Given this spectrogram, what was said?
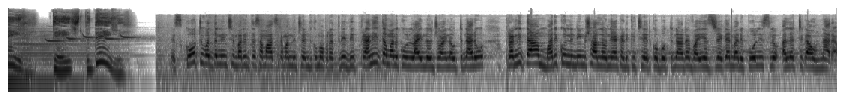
డైలీ టేస్ట్ డైలీ కోర్టు వద్ద నుంచి మరింత సమాచారం అందించేందుకు మా ప్రతినిధి ప్రణీత మనకు లైవ్లో జాయిన్ అవుతున్నారు. ప్రణీత మరికొన్ని నిమిషాల్లోనే అక్కడికి చేరుకోబోతున్నారు. వైఎస్ జగన్ మరి పోలీసులు అలర్ట్గా ఉన్నారా?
